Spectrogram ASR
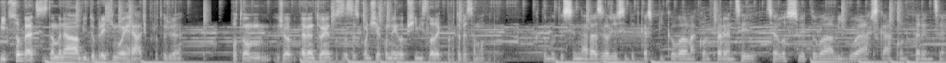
být sobec znamená být dobrý týmový hráč, protože potom, že eventuálně to zase skončí jako nejlepší výsledek pro tebe samotný. K tomu ty si narazil, že jsi teďka spíkoval na konferenci celosvětová vývojářská konference.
